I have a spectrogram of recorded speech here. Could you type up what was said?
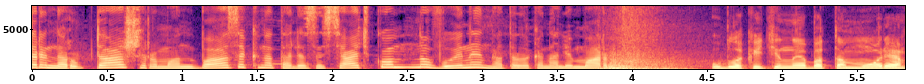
Катерина Рупташ, Роман Базик, Наталя Засядько. Новини на телеканалі Март. У блакиті неба та моря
